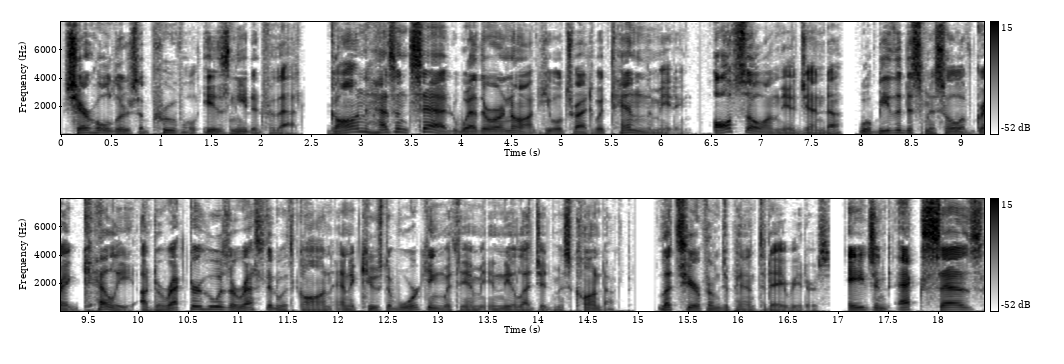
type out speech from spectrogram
Shareholders' approval is needed for that. Ghosn hasn't said whether or not he will try to attend the meeting. Also on the agenda will be the dismissal of Greg Kelly, a director who was arrested with Ghosn and accused of working with him in the alleged misconduct. Let's hear from Japan Today readers. Agent X says,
